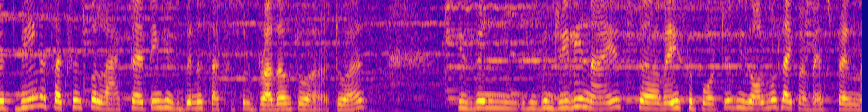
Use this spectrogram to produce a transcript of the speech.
with being a successful actor I think he's been a successful brother to to us He's been he's been really nice, uh, very supportive. He's almost like my best friend.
